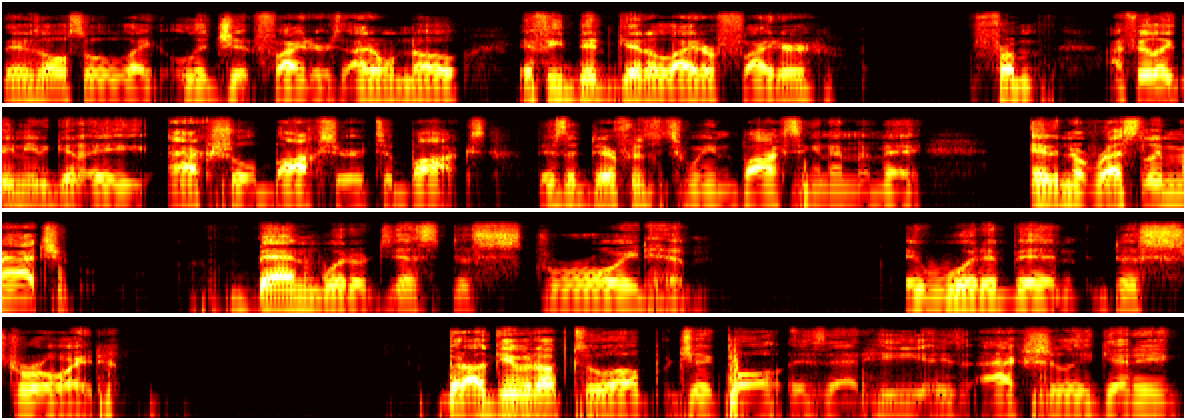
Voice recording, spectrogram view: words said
there's also like legit fighters. I don't know if he did get a lighter fighter from I feel like they need to get a actual boxer to box. There's a difference between boxing and MMA. In a wrestling match, Ben would have just destroyed him. It would have been destroyed. But I'll give it up to uh, Jake Paul is that he is actually getting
